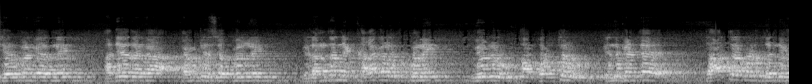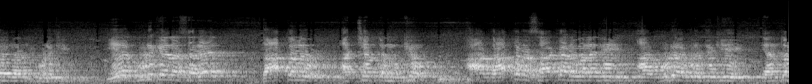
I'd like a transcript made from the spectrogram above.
chairman గారిని అదేవిధంగా కమిటీ సభ్యుల్ని వీళ్ళందరినీ కలగలుపుకొని మీరు ఆ భక్తులు. ఎందుకంటే దాతలు కూడా దండిగా ఉన్నది గుడికి. ఏ గుడికైనా సరే దాతలు అత్యంత ముఖ్యం. ఆ దాతల సహకారం అనేది ఆ గుడి అభివృద్ధికి ఎంతో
